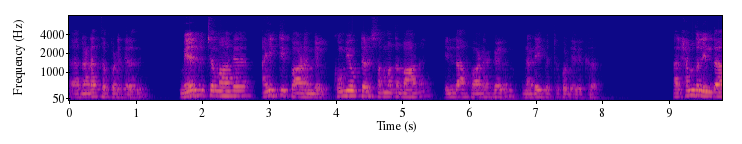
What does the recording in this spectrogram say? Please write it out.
நடத்தப்படுகிறது. மேல்மிச்சமாக ஐடி பாடங்கள் கம்ப்யூட்டர் சம்பந்தமான எல்லா பாடங்களும் நடைபெற்றுக் கொண்டிருக்கிறது. அலமதுல்லா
